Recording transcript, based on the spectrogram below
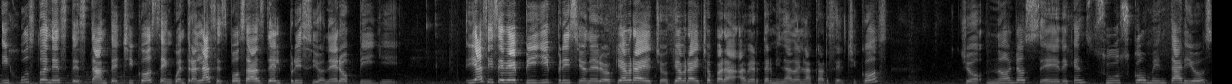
Y justo en este estante, chicos, se encuentran las esposas del prisionero Piggy. Y así se ve Piggy prisionero. ¿Qué habrá hecho? ¿Qué habrá hecho para haber terminado en la cárcel, chicos? Yo no lo sé. Dejen sus comentarios.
